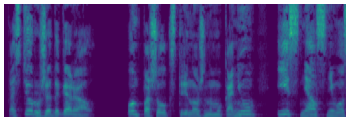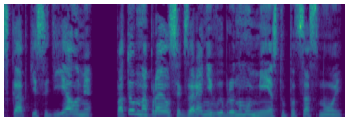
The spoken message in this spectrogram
Костер уже догорал. Он пошел к стреноженному коню и снял с него скатки с одеялами, потом направился к заранее выбранному месту под сосной.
